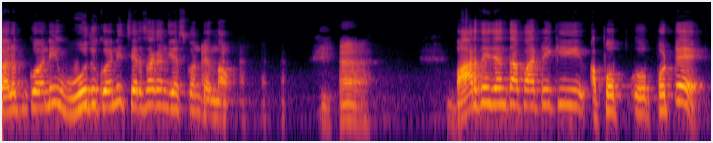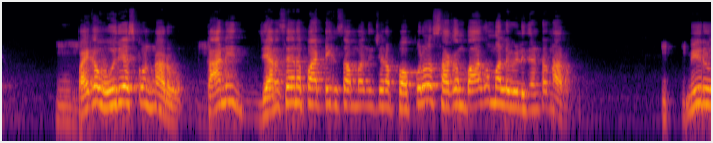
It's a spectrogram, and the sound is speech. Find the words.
కలుపుకొని ఊదుకొని చిరసగం చేసుకొని తిందాం. భారతీయ జనతా పార్టీకి ఆ పప్పు పొట్టే పైగా ఊదేసుకుంటున్నారు. కానీ జనసేన పార్టీకి సంబంధించిన పప్పులో సగం భాగం మళ్ళీ వీళ్ళు తింటున్నారు. మీరు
